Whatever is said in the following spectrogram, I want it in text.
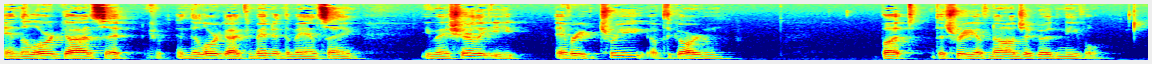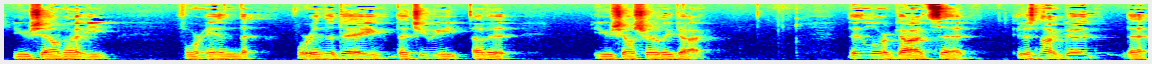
And the Lord God said, and the Lord God commanded the man, saying, You may surely eat every tree of the garden, but the tree of knowledge of good and evil you shall not eat, for in the, for in the day that you eat of it you shall surely die. Then the Lord God said, It is not good that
